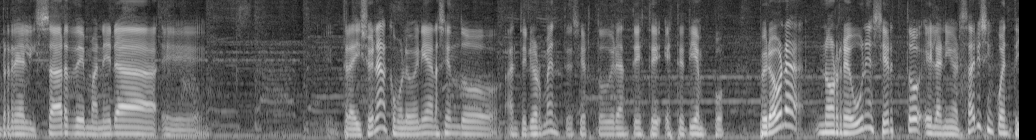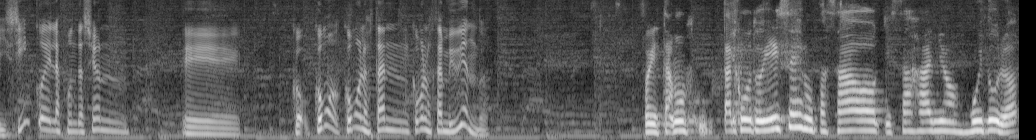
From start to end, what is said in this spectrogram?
realizar de manera eh, tradicional, como lo venían haciendo anteriormente, ¿cierto? Durante este, este tiempo. Pero ahora nos reúne, ¿cierto? El aniversario 55 de la Fundación. eh, ¿cómo, cómo, lo están, ¿Cómo lo están viviendo? Hoy estamos, tal como tú dices, hemos pasado quizás años muy duros,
